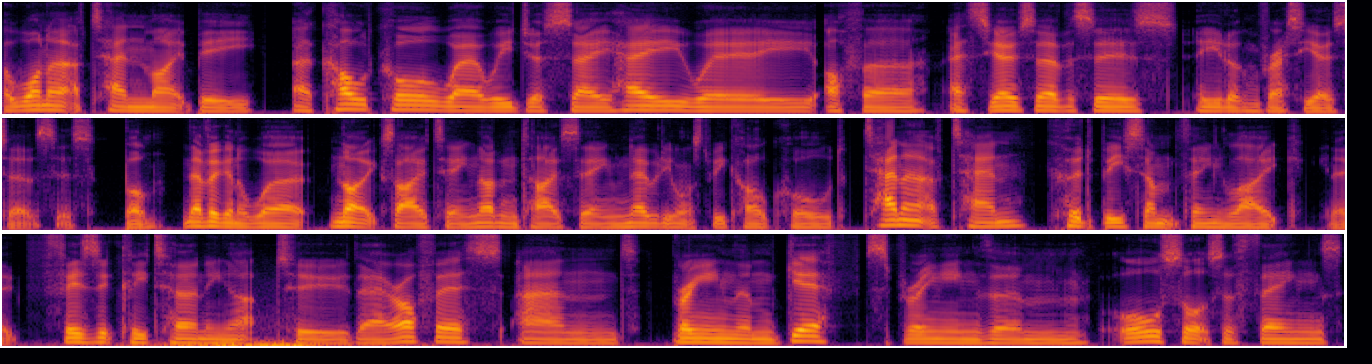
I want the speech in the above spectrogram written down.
a one out of 10 might be a cold call where we just say, hey, we offer SEO services. Are you looking for SEO services? Boom. Never going to work. Not exciting, not enticing. Nobody wants to be cold called. 10 out of 10 could be something like, you know, physically turning up to their office and bringing them gifts, bringing them all sorts of things.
